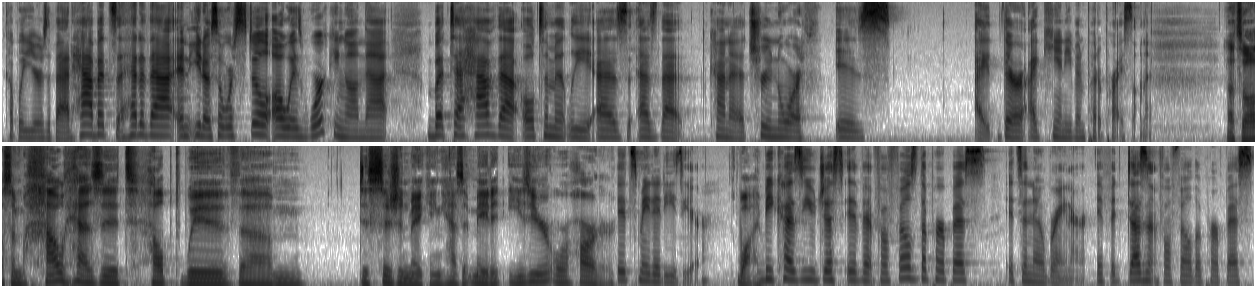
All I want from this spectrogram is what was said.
a couple of years of bad habits ahead of that and you know, so we're still always working on that, but to have that ultimately as as that kind of true north is I there I can't even put a price on it. That's awesome. How has it helped with um, decision making? Has it made it easier or harder? It's made it easier. Why? because you just if it fulfills the purpose it's a no-brainer if it doesn't fulfill the purpose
